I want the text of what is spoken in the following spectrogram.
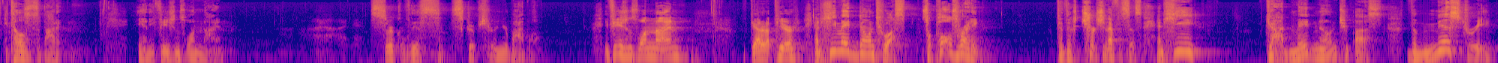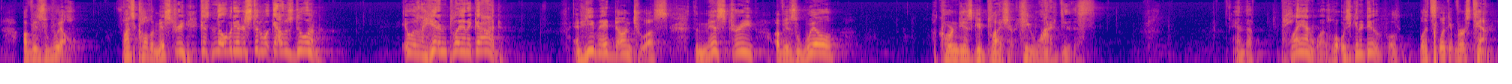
He tells us about it in Ephesians 1 9. Circle this scripture in your Bible. Ephesians 1 9, got it up here. And he made known to us. So Paul's writing to the church in Ephesus, and he God made known to us the mystery of his will. Why is it called a mystery? Because nobody understood what God was doing. It was a hidden plan of God. And he made known to us the mystery of his will according to his good pleasure. He wanted to do this. And the plan was what was he going to do? Well, let's look at verse 10.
